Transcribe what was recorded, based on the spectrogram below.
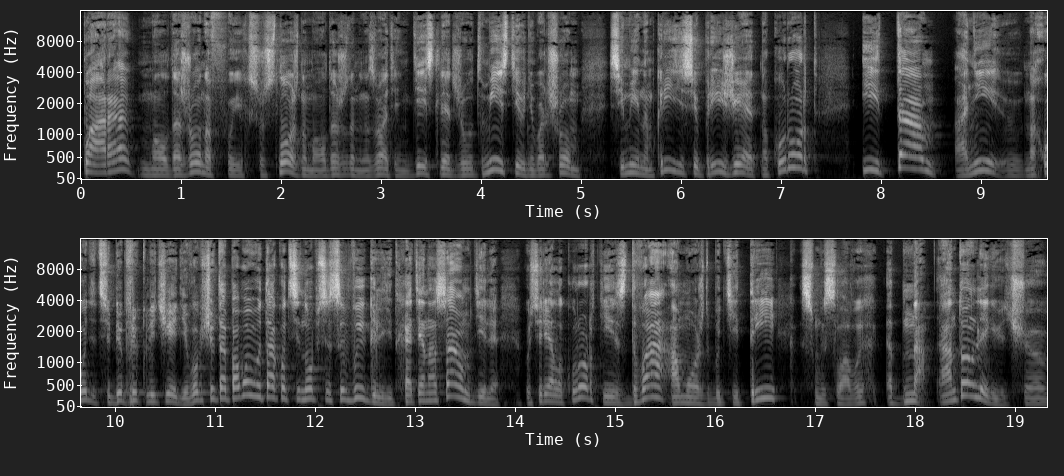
пара молодоженов, их сложно молодоженами назвать, они 10 лет живут вместе в небольшом семейном кризисе, приезжают на курорт, и там они э, находят себе приключения. В общем-то, по-моему, так вот синопсис и выглядит. Хотя на самом деле у сериала «Курорт» есть два, а может быть и три смысловых дна. Антон Олегович, э,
